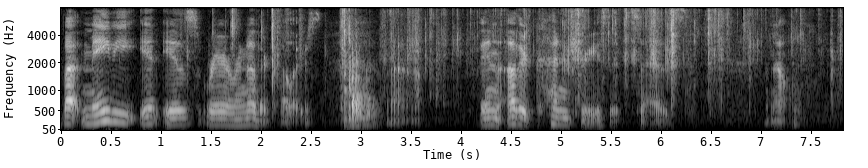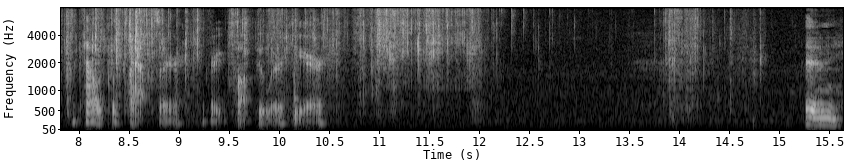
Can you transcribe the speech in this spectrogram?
but maybe it is rare in other colors. In other countries, it says. No, Calico cats are very popular here. Um,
